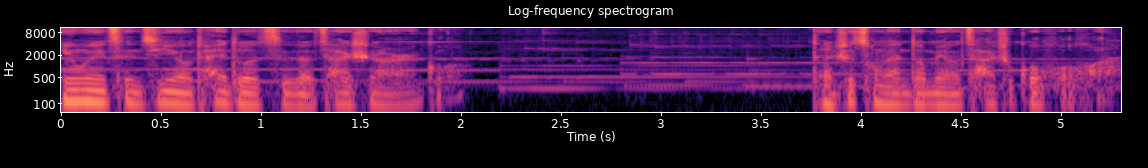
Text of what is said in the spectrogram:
因为曾经有太多次的擦身而过，但是从来都没有擦出过火花。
